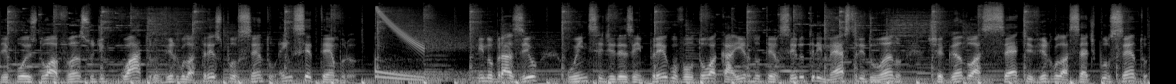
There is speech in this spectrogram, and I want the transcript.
depois do avanço de 4,3% em setembro. E no Brasil, o índice de desemprego voltou a cair no terceiro trimestre do ano, chegando a 7,7%,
